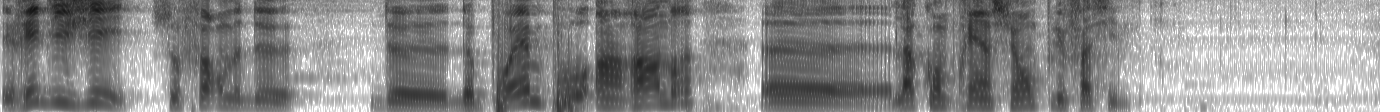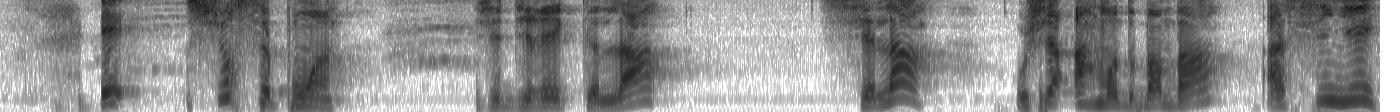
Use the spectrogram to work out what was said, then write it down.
rédigés sous forme de, poèmes pour en rendre la compréhension plus facile. Et sur ce point, je dirais que là, c'est là où Cheikh Ahmed Bamba a signé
